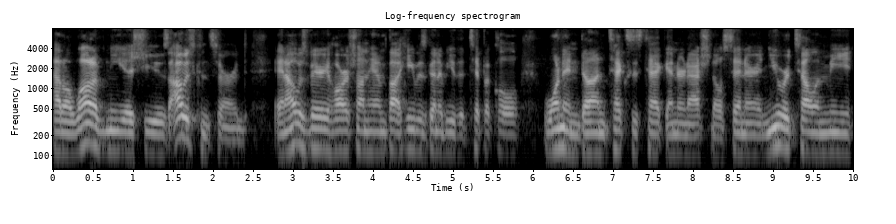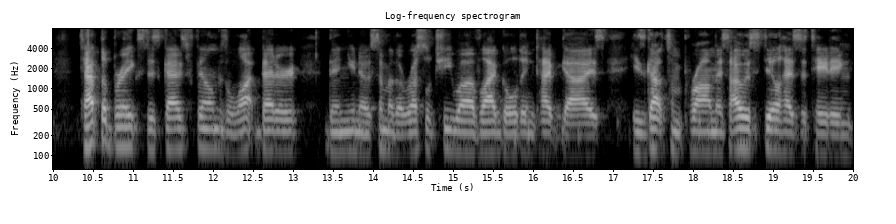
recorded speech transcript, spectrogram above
had a lot of knee issues. I was concerned and i was very harsh on him thought he was going to be the typical one and done texas tech international center and you were telling me tap the brakes this guy's film is a lot better than you know some of the russell tchewa vlad goldin type guys. He's got some promise. I was still hesitating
